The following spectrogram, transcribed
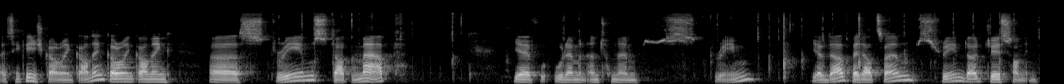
Այսինքն ինչ կարող ենք անենք, կարող ենք անենք streams.map եւ ուրեմն ընդունեմ stream եւ դա վերածեմ stream.json-ին։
